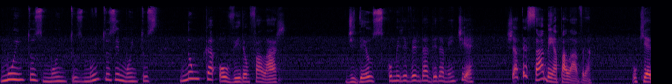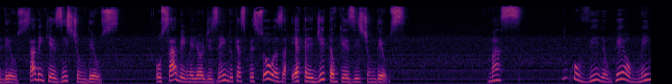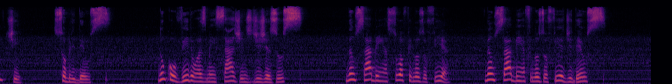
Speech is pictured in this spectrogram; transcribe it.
Muitos, muitos, muitos e muitos nunca ouviram falar de Deus como ele verdadeiramente é. Já até sabem a palavra, o que é Deus, sabem que existe um Deus, ou sabem, melhor dizendo, que as pessoas acreditam que existe um Deus. Mas nunca ouviram realmente sobre Deus, nunca ouviram as mensagens de Jesus, não sabem a sua filosofia? Não sabem a filosofia de Deus,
